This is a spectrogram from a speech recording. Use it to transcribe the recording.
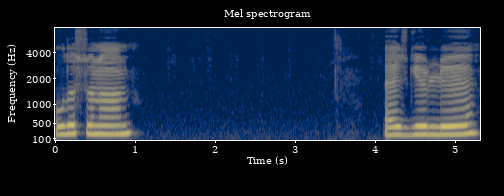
ulusunun özgürlüğü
